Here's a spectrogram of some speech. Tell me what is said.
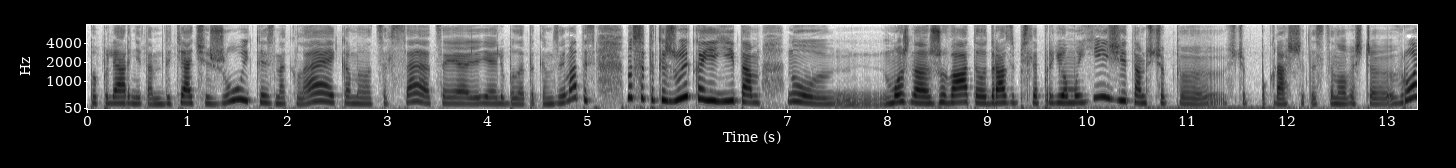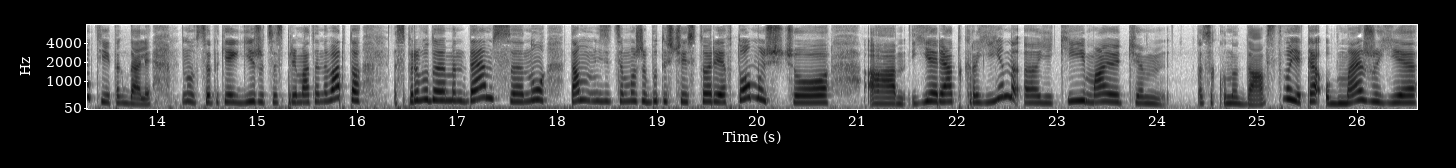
популярні там дитячі жуйки з наклейками. Оце все. Це я я любила таким займатися. Ну, все-таки жуйка її там ну, можна жувати одразу після прийому їжі, там, щоб е, щоб покращити становище в роті і так далі. Ну, все-таки як їжу це сприймати не варто. З приводу МНДМС, ну там здається, може бути ще історія в тому, що є ряд країн, а, які мають. Законодавство, яке обмежує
